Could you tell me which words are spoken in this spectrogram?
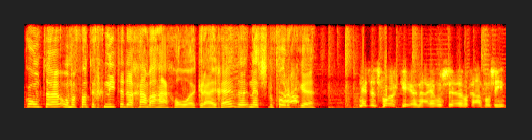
komt eh, om ervan te genieten, dan gaan we hagel eh, krijgen, hè? De- net als de vorige Ja. keer. Net als vorige keer. Nou jongens, eh, we gaan het wel zien.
